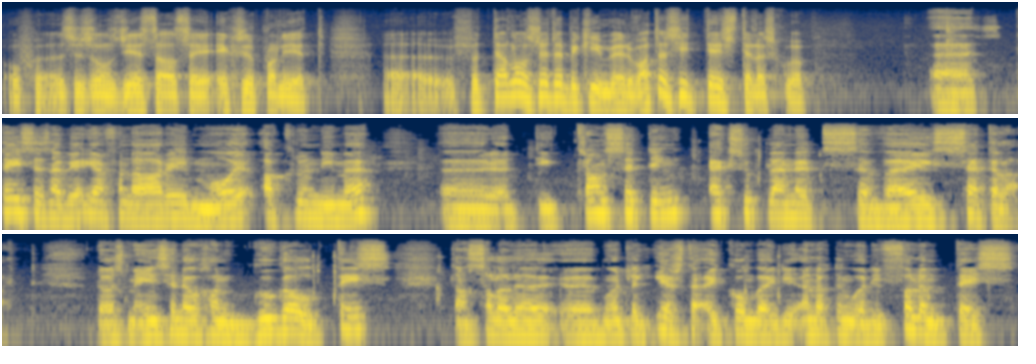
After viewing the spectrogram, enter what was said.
of soos ons deesdae sê eksoplaneet. Uh vertel ons net 'n bietjie meer, wat is die testteleskoop? uh TESS is nou weer een van daardie mooi akronieme uh die Transiting Exoplanet Survey Satellite. Daar's mense nou gaan Google TESS, dan sal hulle uh, moontlik eers uitkom by die inligting oor die film TESS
